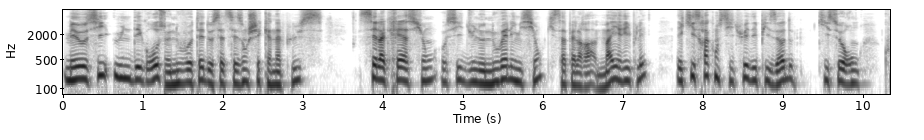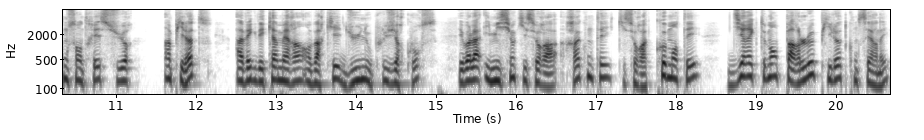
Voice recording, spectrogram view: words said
Mais aussi une des grosses nouveautés de cette saison chez Canal+, c'est la création aussi d'une nouvelle émission qui s'appellera My Replay et qui sera constituée d'épisodes qui seront concentrés sur un pilote avec des caméras embarquées d'une ou plusieurs courses. Et voilà, émission qui sera racontée, qui sera commentée directement par le pilote concerné.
